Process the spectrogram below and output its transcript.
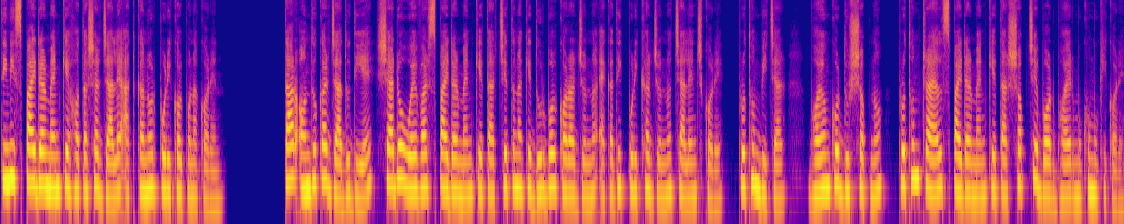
তিনি স্পাইডারম্যানকে হতাশার জালে আটকানোর পরিকল্পনা করেন। তার অন্ধকার জাদু দিয়ে শ্যাডো ওয়েভার স্পাইডারম্যানকে তার চেতনাকে দুর্বল করার জন্য একাধিক পরীক্ষার জন্য চ্যালেঞ্জ করে। প্রথম বিচার, ভয়ঙ্কর দুঃস্বপ্ন, প্রথম ট্রায়াল স্পাইডারম্যানকে তার সবচেয়ে বড় ভয়ের মুখোমুখি করে।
